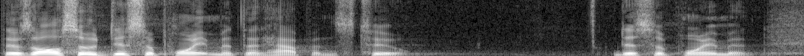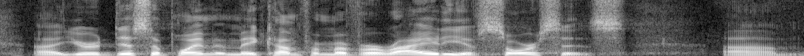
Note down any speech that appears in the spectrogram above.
there's also disappointment that happens too. Disappointment. Uh, your disappointment may come from a variety of sources. Um,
